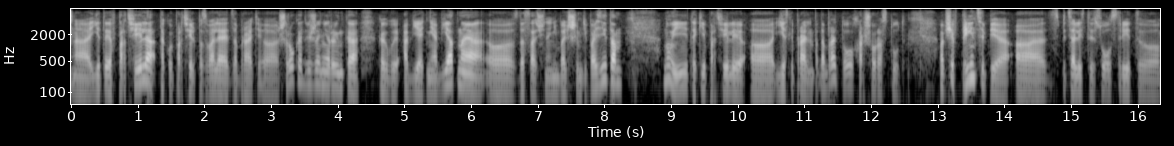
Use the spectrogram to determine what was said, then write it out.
ETF портфеля, такой портфель позволяет забрать э, широкое движение рынка, как бы объять необъятное, э, с достаточно небольшим депозитом. Ну и такие портфели, а, если правильно подобрать, то хорошо растут. Вообще, в принципе, а, специалисты из Уолл-стрит э,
